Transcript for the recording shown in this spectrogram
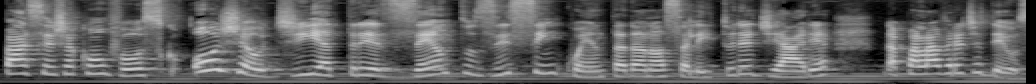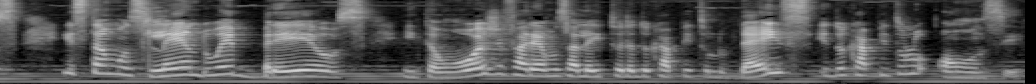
Paz seja convosco. Hoje é o dia 350 da nossa leitura diária da Palavra de Deus. Estamos lendo Hebreus, então hoje faremos a leitura do capítulo 10 e do capítulo 11.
